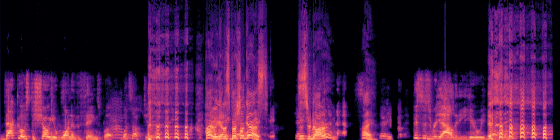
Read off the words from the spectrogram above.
that goes to show you one of the things. But what's up, Jimmy? Hi, we got a special go. guest. Is this your Brown daughter? in the house. Hi. There you go. This is reality. Here we go. What do you-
